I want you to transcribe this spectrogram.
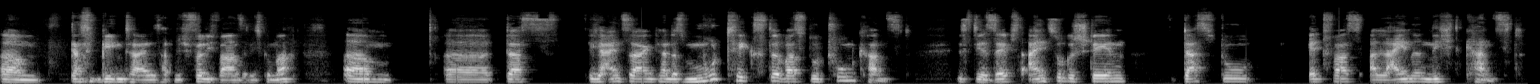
Ähm, ganz im Gegenteil, das hat mich völlig wahnsinnig gemacht. Ähm, äh, dass ich eins sagen kann, das Mutigste, was du tun kannst, ist dir selbst einzugestehen, dass du etwas alleine nicht kannst,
